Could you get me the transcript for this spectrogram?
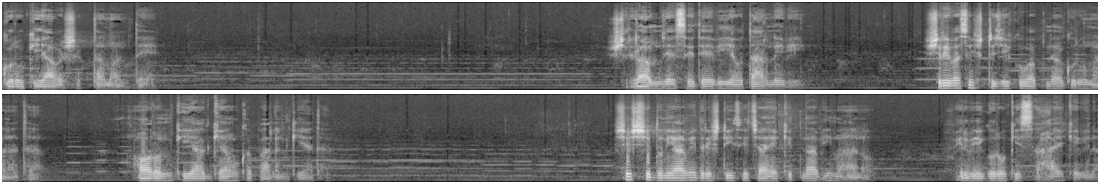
गुरु की आवश्यकता मानते हैं। श्री राम जैसे देवी अवतार ने भी श्री वशिष्ठ जी को अपना गुरु माना था और उनकी आज्ञाओं का पालन किया था। शिष्य दुनियावी दृष्टि से चाहे कितना भी महान हो फिर भी गुरु की सहाय के बिना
